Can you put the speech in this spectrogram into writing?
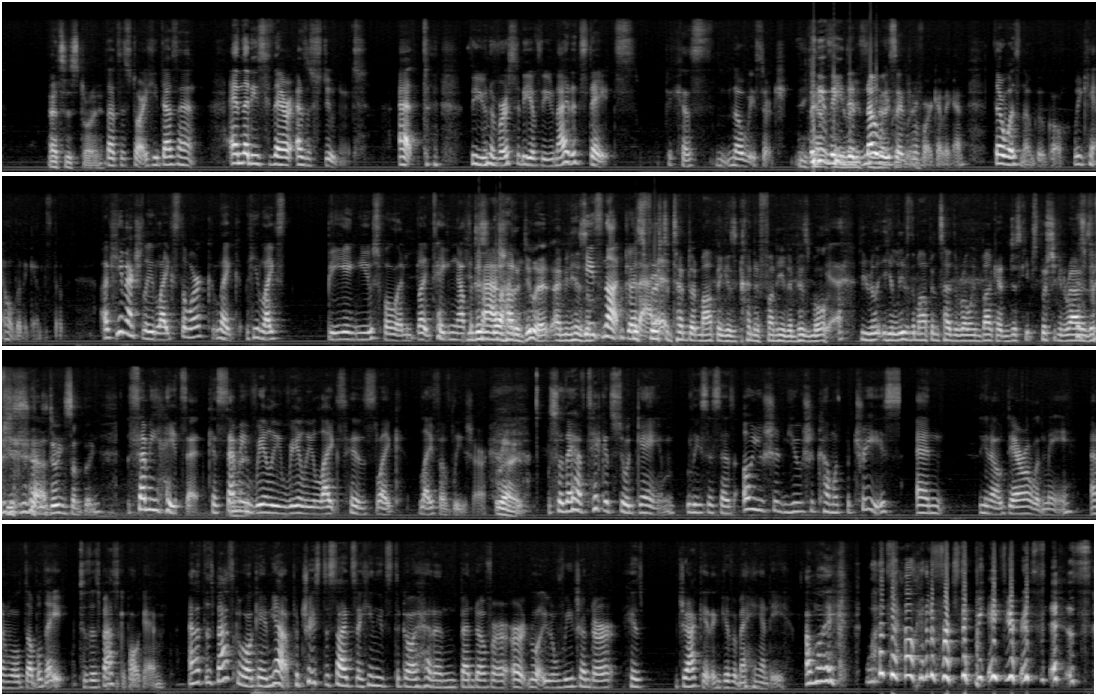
That's his story. That's his story. He doesn't, and that he's there as a student at the University of the United States because no research. He did no research quickly. before coming in. There was no Google. We can't hold it against him. Akeem actually likes the work. Like he likes being useful and like taking out He the doesn't trash. know how to do it. I mean, his He's not good his at first it. attempt at mopping is kind of funny and abysmal. Yeah. He really he leaves the mop inside the rolling bucket and just keeps pushing it around Just as if he's, pushing it around. he's doing something. Semmi hates it because Semmi Right. really, really likes his like life of leisure. Right. So they have tickets to a game. Lisa says, "Oh, you should you should come with Patrice and you know Daryl and me, and we'll double date to this basketball game." And at this basketball game, yeah, Patrice decides that he needs to go ahead and bend over or you know, reach under his jacket and give him a handy. I'm like, what the hell kind of first day behavior is this?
